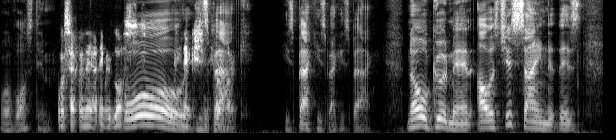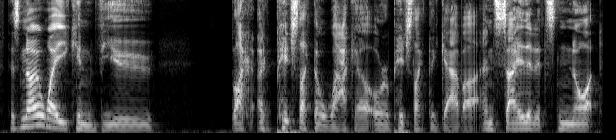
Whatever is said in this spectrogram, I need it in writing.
Well, I've lost him. What's there? I think we've lost Oh, he's back. He's back. He's back. He's back. No, good man. I was just saying that there's there's no way you can view like a pitch like the WACA or a pitch like the Gabba and say that it's not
